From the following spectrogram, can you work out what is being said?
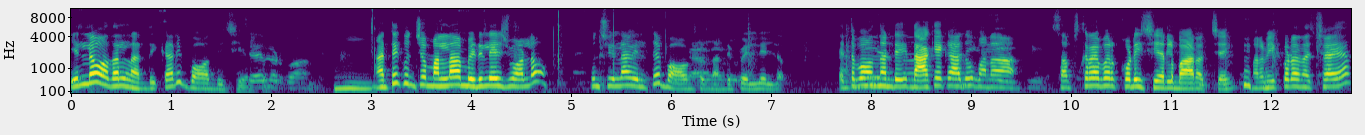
ఎల్లో వదలనండి కానీ బాగుంది చీర. అంటే కొంచెం మళ్ళా మిడిల్ ఏజ్ వాళ్ళు కొంచెం ఇలా వెళ్తే బాగుంటుందండి పెళ్ళిళ్ళు. ఎంత బాగుందండి? నాకే కాదు మన సబ్స్క్రైబర్ కూడా ఈ చీరలు బాగా నచ్చాయి. మరి మీకు కూడా నచ్చాయా?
